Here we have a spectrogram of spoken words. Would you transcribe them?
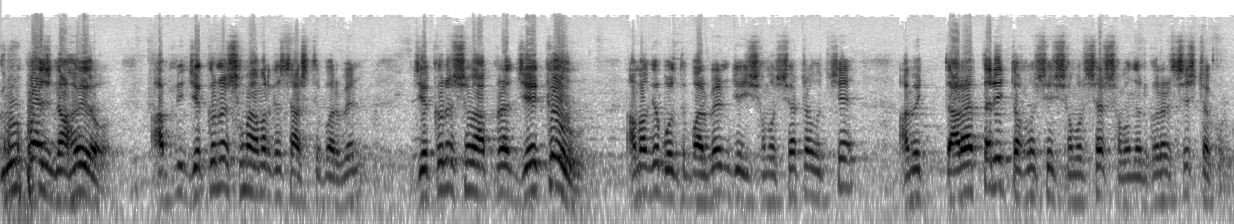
গ্রুপ ওয়াইজ না হয়েও আপনি যে কোনো সময় আমার কাছে আসতে পারবেন, যে কোনো সময় আপনারা যে কেউ আমাকে বলতে পারবেন যে এই সমস্যাটা হচ্ছে, আমি তাড়াতাড়ি তখন সেই সমস্যার সমাধান করার চেষ্টা করব।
